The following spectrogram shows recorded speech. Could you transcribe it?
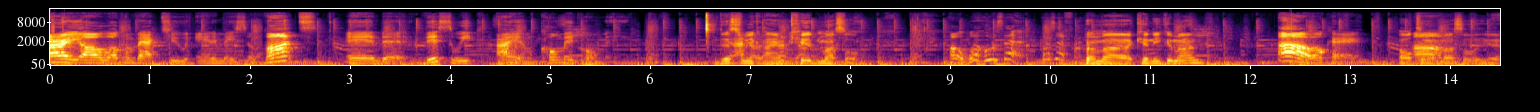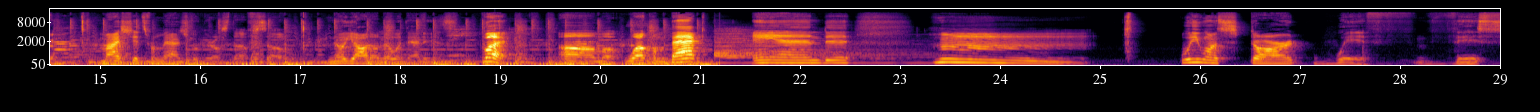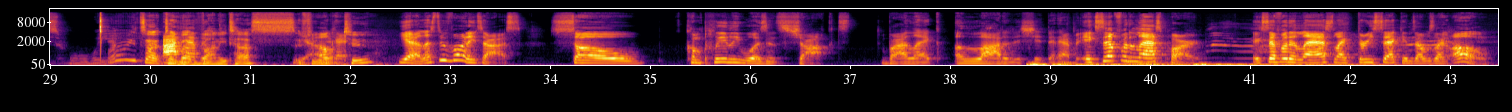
All right, y'all. Welcome back to Anime Savants, and uh, this week I am Kome Kome. This I week I am Kid. Muscle Oh, well, who's that? Who's that from? from uh, Kinnikuman. Oh, okay. Ultimate Um, Muscle, yeah. My shit's from Magical Girl stuff, so no, y'all don't know what that is. But um, welcome back, and uh, hmm, what do you want to start with this week? Well, we can talk, talk about Vanitas if Yeah, you okay. want to. Yeah, let's do Vanitas. So completely wasn't shocked by like a lot of the shit that happened, except for the last part. Except for the last like three seconds, I was like, oh,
